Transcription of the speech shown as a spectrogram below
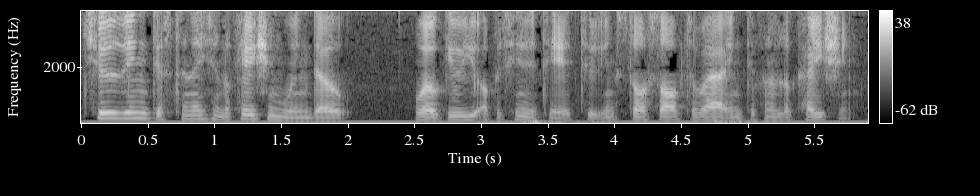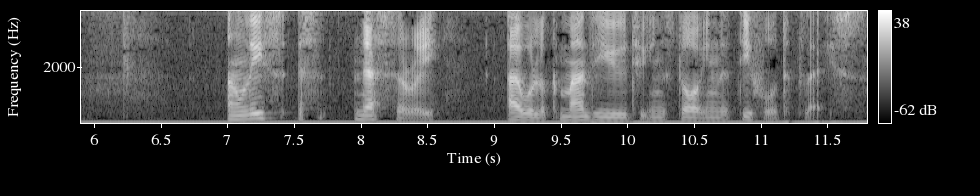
Choosing destination location window will give you opportunity to install software in different location. Unless it's necessary, I will recommend you to install in the default place.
